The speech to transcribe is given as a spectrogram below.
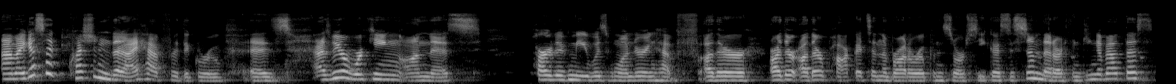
Um, I guess a question that I have for the group is, as we were working on this, part of me was wondering, have other are there other pockets in the broader open source ecosystem that are thinking about this?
